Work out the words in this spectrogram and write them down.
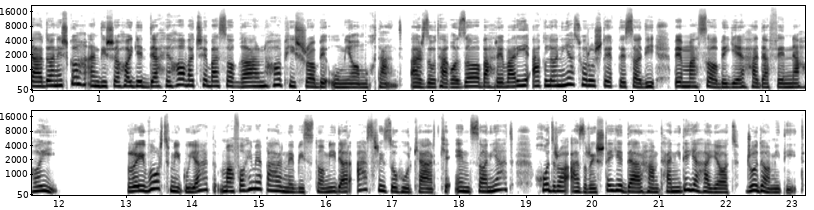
در دانشگاه اندیشه های دهه ها و چه بسا قرن ها پیش را به او می آموختند. عرض و تقاضا، بهرهوری، اقلانیت و رشد اقتصادی به مسابه هدف نهایی. ریورت می‌گوید مفاهیم قرن بیستمی در عصری ظهور کرد که انسانیت خود را از رشته در هم تنیده حیات جدا می‌دید.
